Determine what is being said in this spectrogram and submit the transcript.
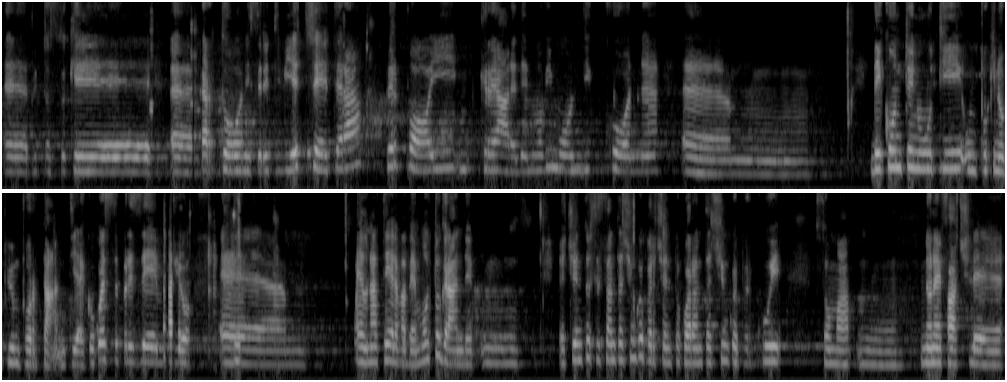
eh, piuttosto che eh, cartoni, serie tv, eccetera, per poi creare dei nuovi mondi con ehm, dei contenuti un pochino più importanti. Ecco, questo per esempio è, è una tela, vabbè, molto grande, mh, mm, è 165 x 145 per cui insomma mh, mm, non è facile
